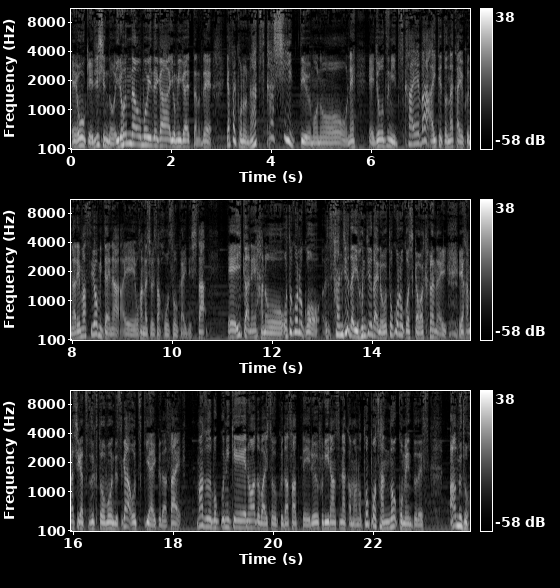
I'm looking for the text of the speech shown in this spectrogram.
えー、OK 自身のいろんな思い出が蘇ったので、やっぱりこの懐かしいっていうものをね、えー、上手に使えば相手と仲良くなれますよ、みたいな、えー、お話をした放送回でした。えー、以下ね、あのー、男の子、30代、40代の男の子しかわからない、え、話が続くと思うんですが、お付き合いください。まず僕に経営のアドバイスをくださっているフリーランス仲間のトポさんのコメントです。アムド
